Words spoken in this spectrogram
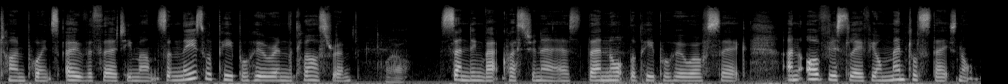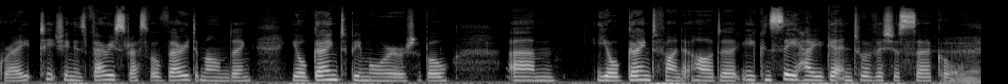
time points over 30 months. And these were people who were in the classroom Wow. sending back questionnaires. They're not the people who are off sick. And obviously, if your mental state's not great, teaching is very stressful, very demanding. You're going to be more irritable. Um, you're going to find it harder. You can see how you get into a vicious circle. Yeah, yeah.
